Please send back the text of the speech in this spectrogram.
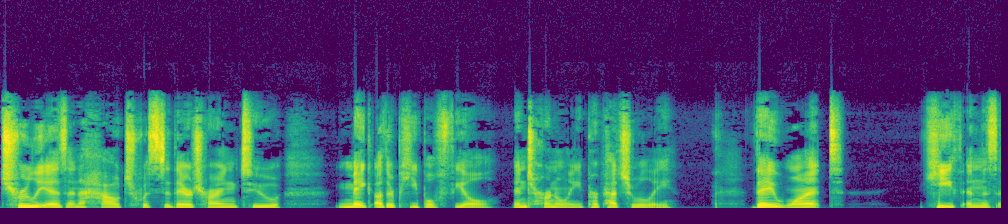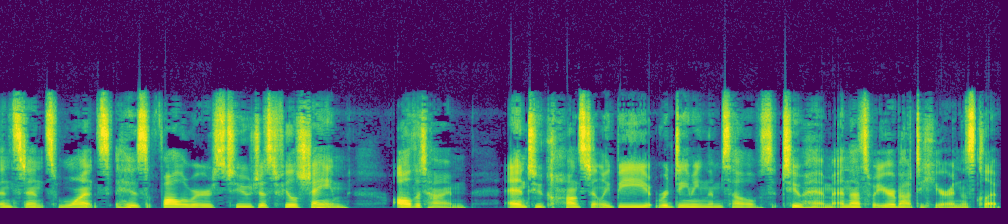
truly is and how twisted they're trying to make other people feel internally, perpetually. They want, Keith in this instance, wants his followers to just feel shame all the time and to constantly be redeeming themselves to him. And that's what you're about to hear in this clip.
